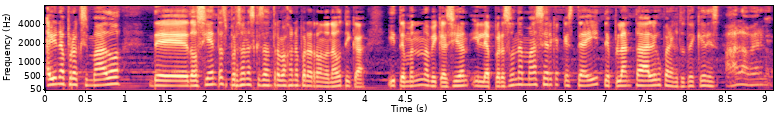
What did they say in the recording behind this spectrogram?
Hay un aproximado de 200 personas que están trabajando para Randonáutica y te mandan una ubicación y la persona más cerca que esté ahí te planta algo para que tú te quedes a la verga.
